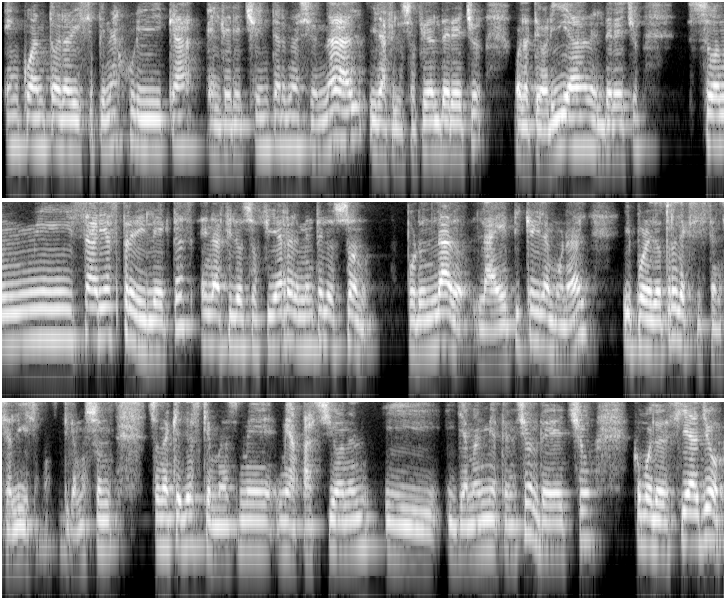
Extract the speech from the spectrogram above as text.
en cuanto a la disciplina jurídica, el derecho internacional y la filosofía del derecho o la teoría del derecho son mis áreas predilectas. En la filosofía realmente lo son. Por un lado, la ética y la moral, y por el otro el existencialismo. Digamos, son, son aquellas que más me, me apasionan y, llaman mi atención. De hecho, como lo decía yo,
